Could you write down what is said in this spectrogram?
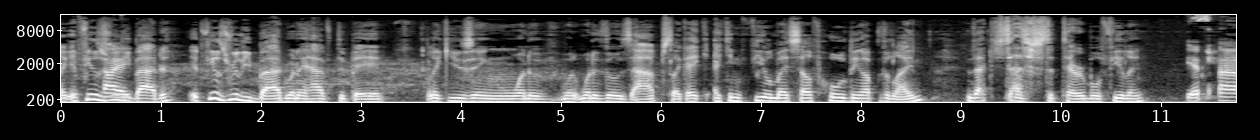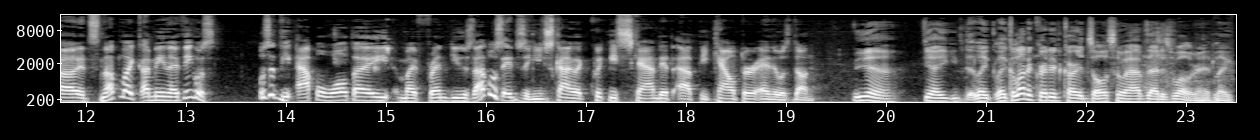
Like it feels really I- bad. It feels really bad when I have to pay like using one of one, of those apps. Like I I can feel myself holding up the line. That's that's just a terrible feeling. Yep. Uh, it's not like I mean I think it was was it the Apple Wallet I my friend used? That was interesting. You just kind of like quickly scanned it at the counter and it was done. Yeah. Yeah, like like a lot of credit cards also have that as well, right? Like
